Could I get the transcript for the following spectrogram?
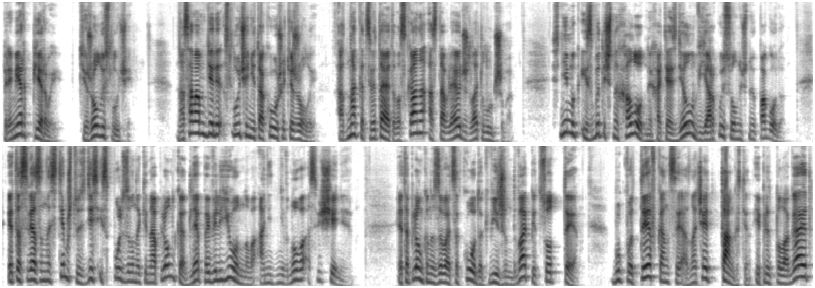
пример первый – тяжелый случай. На самом деле случай не такой уж и тяжелый, однако цвета этого скана оставляют желать лучшего. Снимок избыточно холодный, хотя сделан в яркую солнечную погоду. Это связано с тем, что здесь использована кинопленка для павильонного, а не дневного освещения. Эта пленка называется Kodak Vision 2 500T. Буква Т в конце означает тангстен и предполагает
